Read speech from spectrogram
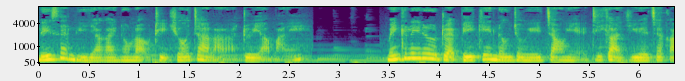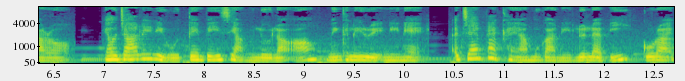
44ရာခိုင်နှုန်းလောက်အထိရောကြလာတာတွေ့ရပါတယ်။မိန်းကလေးတို့အတွက်ဘေးကင်းလုံခြုံရေးအကြောင်းရဲ့အဓိကရည်ရွယ်ချက်ကတော့ယောက်ျားလေးတွေကိုတင်ပေးစရာမလိုတော့အောင်မိန်းကလေးတွေအနေနဲ့အကြမ်းဖက်ခံရမှုကနေလွတ်လပ်ပြီးကိုယ်တိုင်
